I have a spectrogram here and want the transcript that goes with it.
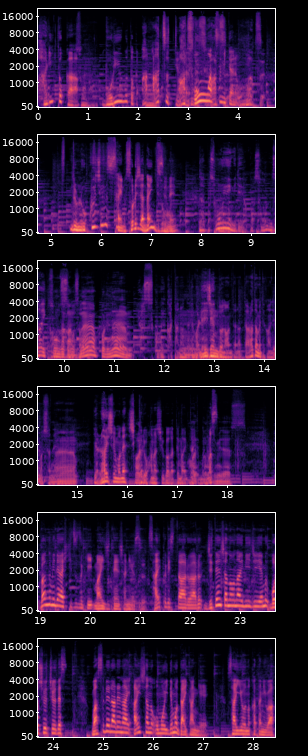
張りとかボリュームとかあうん。圧っていうののかな？圧ですよ音圧みたいなのも。音圧でも60歳のそれじゃないんですよねやっぱそういう意味でやっぱ存在感存の在感ですねやっぱりね。いやすごい方なんだやっぱうんレジェンドなんだなって改めて感じましたね。ね。いや来週もねしっかりお話伺ってまいりたはいいと思います、楽しみです。番組では引き続きマイ自転車ニュースサイクリストあるある自転車脳内 BGM 募集中です。忘れられない愛車の思い出も大歓迎。採用の方には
